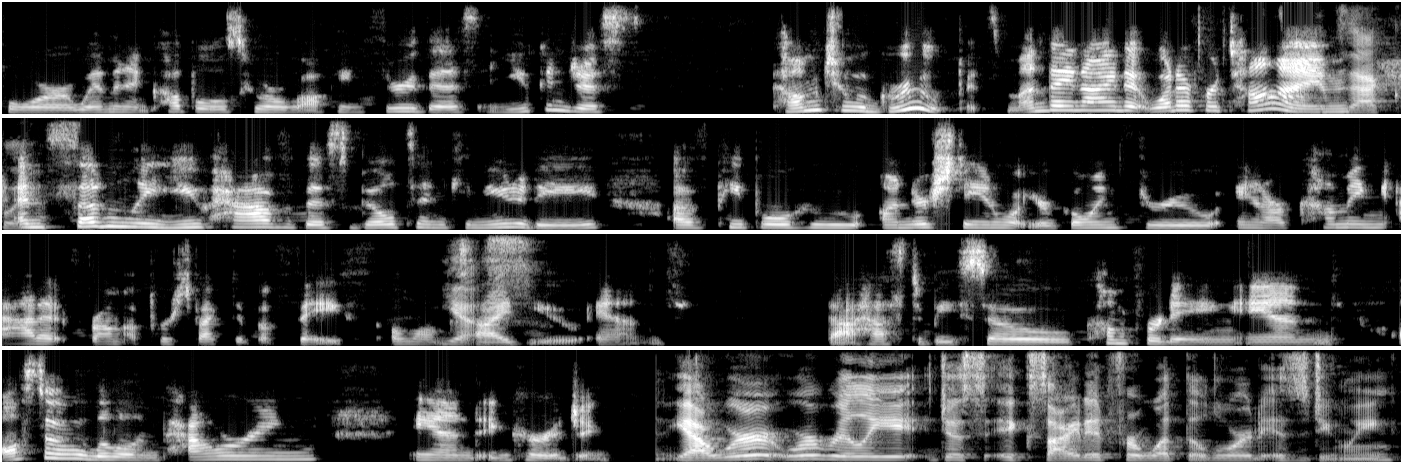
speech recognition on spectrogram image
for women and couples who are walking through this, and you can just come to a group. It's Monday night at whatever time. Exactly. And suddenly you have this built in community of people who understand what you're going through and are coming at it from a perspective of faith alongside yes. you. And that has to be so comforting and also a little empowering and encouraging. Yeah, we're we're really just excited for what the Lord is doing.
